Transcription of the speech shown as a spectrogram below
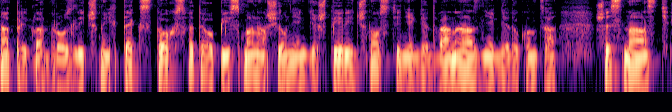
Napríklad v rozličných textoch svätého písma našiel niekde 4 čnosti, niekde 12, niekde dokonca 16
